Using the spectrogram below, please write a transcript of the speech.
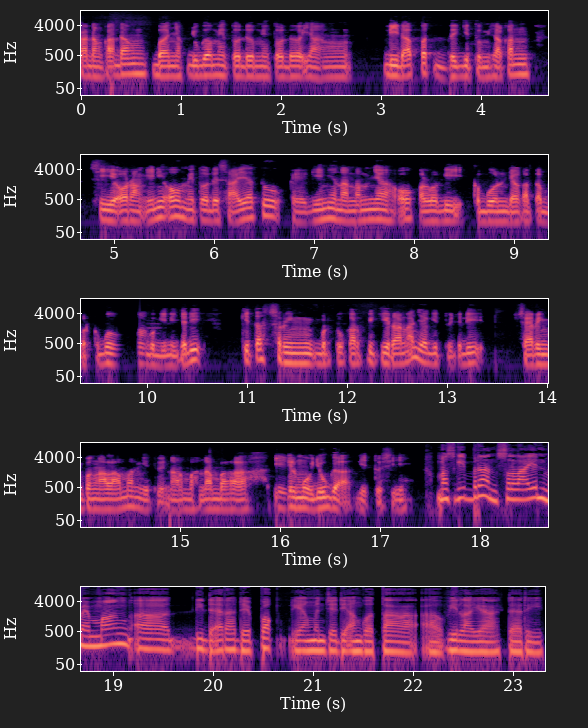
kadang-kadang banyak juga metode-metode yang didapat gitu. Misalkan si orang ini oh metode saya tuh kayak gini nanamnya. Oh kalau di kebun Jakarta berkebun begini. Jadi kita sering bertukar pikiran aja gitu. Jadi sharing pengalaman gitu, nambah-nambah ilmu juga gitu sih. Mas Gibran, selain memang uh, di daerah Depok yang menjadi anggota uh, wilayah dari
